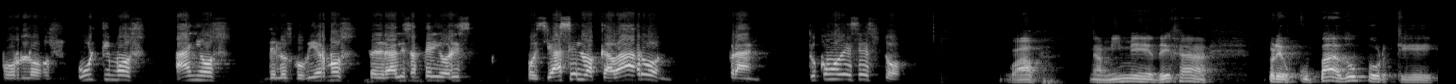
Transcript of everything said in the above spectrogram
por los últimos años de los gobiernos federales anteriores, pues ya se lo acabaron, Frank. ¿Tú cómo ves esto? Wow, a mí me deja preocupado porque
